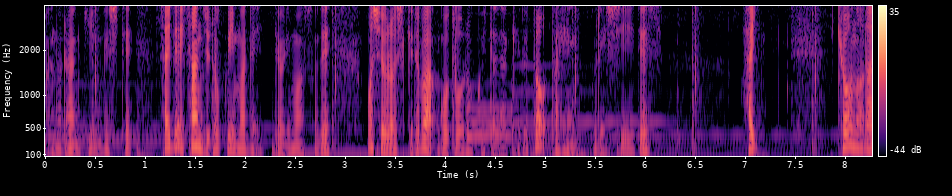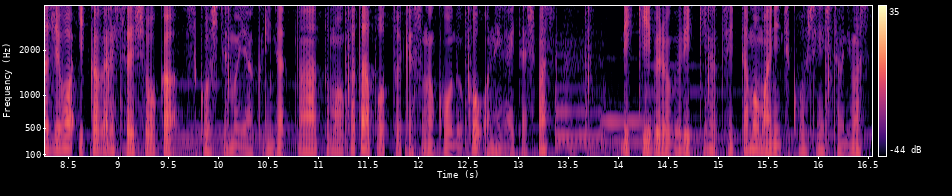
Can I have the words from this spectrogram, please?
あのランキングして、最大36位までいっておりますので、もしよろしければご登録いただけると大変嬉しいです。はい。今日のラジオはいかがでしたでしょうか少しでも役に立ったなと思う方は、ポッドキャストの購読をお願いいたします。リッキーブログ、リッキーのツイッターも毎日更新しております。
